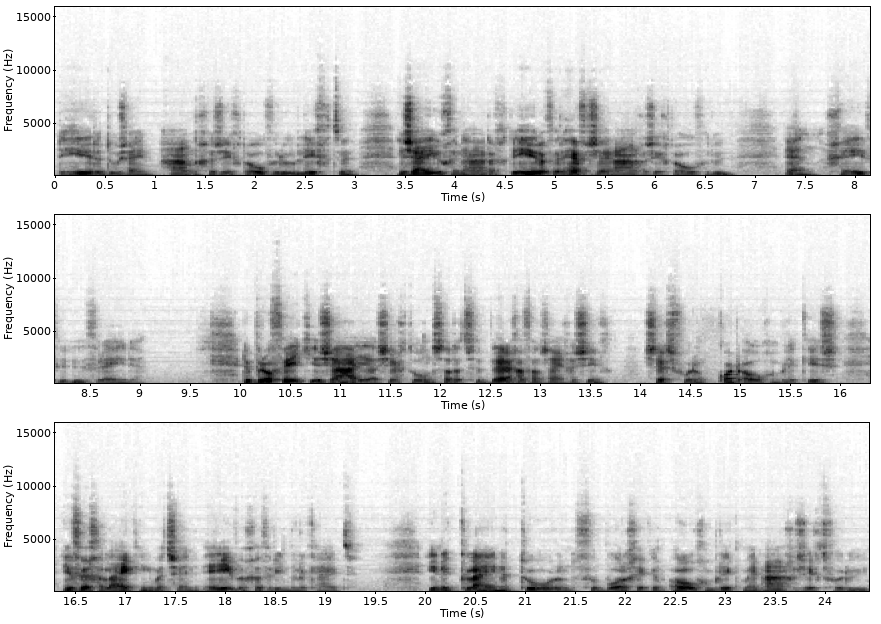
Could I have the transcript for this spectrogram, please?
De Heere doe zijn aangezicht over u lichten en zij u genadig. De Heere verheft zijn aangezicht over u en geven u vrede. De profeet Jezaja zegt ons dat het verbergen van zijn gezicht slechts voor een kort ogenblik is in vergelijking met zijn eeuwige vriendelijkheid. In een kleine toren verborg ik een ogenblik mijn aangezicht voor u,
